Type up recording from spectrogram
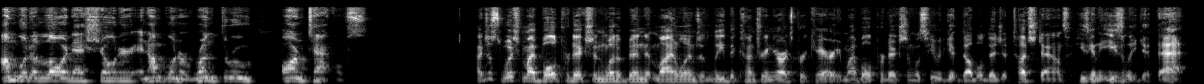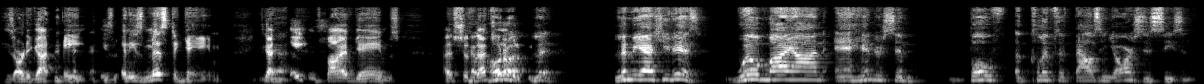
I'm going to lower that shoulder and I'm going to run through arm tackles. I just wish my bold prediction would have been that Miyan Williams would lead the country in yards per carry. My bold prediction was he would get double digit touchdowns. He's going to easily get that. He's already got eight, he's, and he's missed a game. He's got yeah. eight and five games. I should. That's hold on. Let, me ask you this: Will Miyan and Henderson both eclipse a thousand yards this season?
